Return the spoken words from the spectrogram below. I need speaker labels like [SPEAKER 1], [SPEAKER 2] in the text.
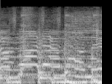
[SPEAKER 1] Just got that money.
